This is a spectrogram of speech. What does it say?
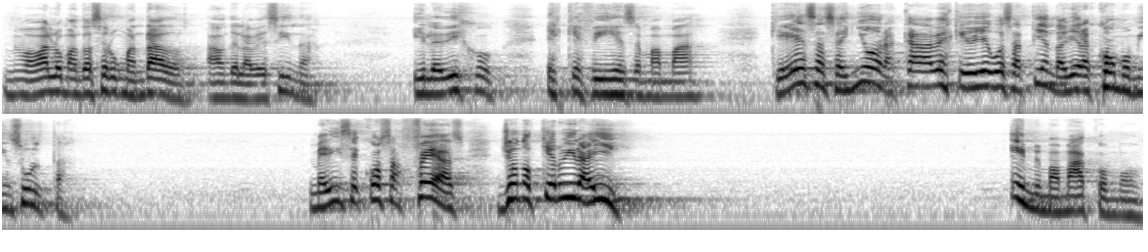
mi mamá lo mandó a hacer un mandado a donde la vecina y le dijo, es que fíjese mamá, que esa señora cada vez que yo llego a esa tienda viera cómo me insulta. Me dice cosas feas, yo no quiero ir ahí. Y mi mamá como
